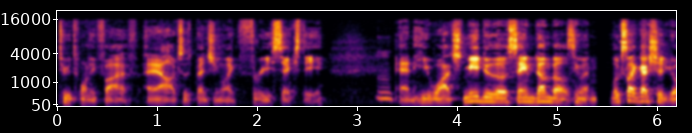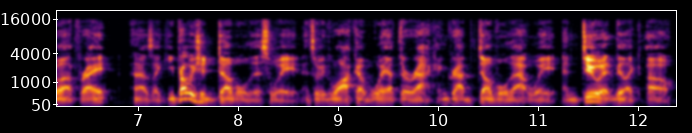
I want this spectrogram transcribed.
225 and alex was benching like 360 Mm. and he watched me do those same dumbbells he went looks like i should go up right and i was like you probably should double this weight and so he'd walk up way up the rack and grab double that weight and do it and be like oh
